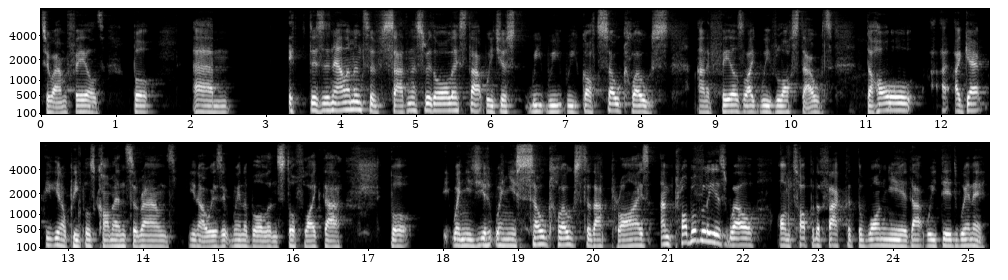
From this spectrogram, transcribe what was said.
to Anfield. But, um, it, there's an element of sadness with all this that we just, we, we, we got so close and it feels like we've lost out. The whole, I, I get, you know, people's comments around, you know, is it winnable and stuff like that. But when you when you're so close to that prize, and probably as well on top of the fact that the one year that we did win it,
